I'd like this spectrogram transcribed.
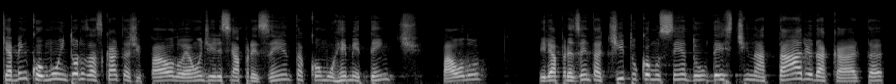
que é bem comum em todas as cartas de Paulo, é onde ele se apresenta como remetente, Paulo, ele apresenta Tito como sendo o destinatário da carta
